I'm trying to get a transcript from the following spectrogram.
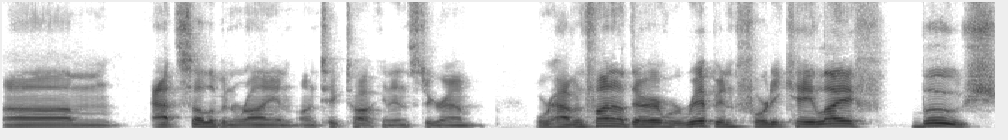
um at sullivan ryan on tiktok and instagram. We're having fun out there. We're ripping 40k life. Boosh.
